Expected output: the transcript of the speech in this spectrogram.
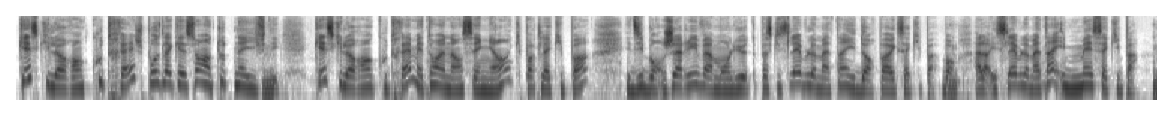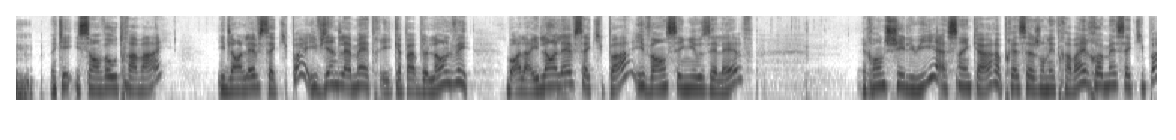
qu'est-ce qui leur en coûterait? Je pose la question en toute naïveté. Mm. Qu'est-ce qui leur en coûterait? Mettons un enseignant qui porte la kippa. Il dit, bon, j'arrive à mon lieu, parce qu'il se lève le matin, il dort pas avec sa kippa. Bon, alors il se lève le matin, il met sa kippa. Mm. OK? Il s'en va au travail, il enlève sa kippa, il vient de la mettre, il est capable de l'enlever. Bon, alors il enlève sa kippa, il va enseigner aux élèves, il rentre chez lui à 5 heures après sa journée de travail, remet sa kippa.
